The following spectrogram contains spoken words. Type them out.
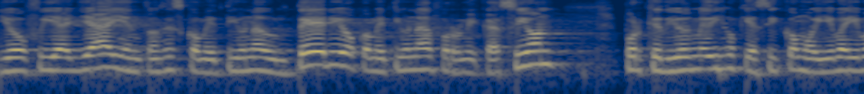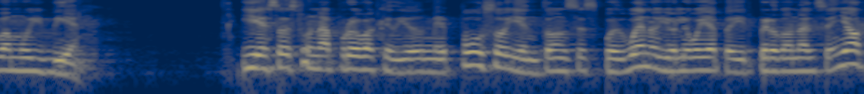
yo fui allá y entonces cometí un adulterio, cometí una fornicación, porque Dios me dijo que así como iba, iba muy bien. Y eso es una prueba que Dios me puso y entonces, pues bueno, yo le voy a pedir perdón al Señor.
